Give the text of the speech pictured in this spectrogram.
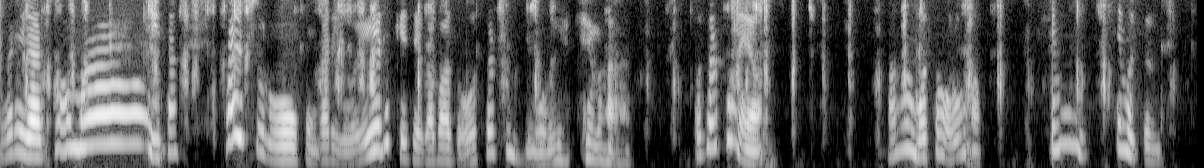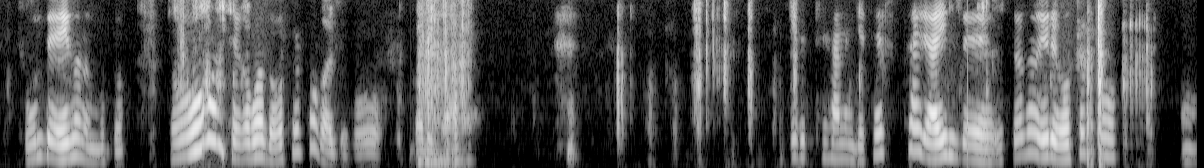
공갈이가 정말 이상 할수록 공갈이가 왜 이렇게 제가 봐도 어설픈지 모르겠지만 어설프네요 아, 뭐또 모르고 막, 심, 심을 땐 좋은데, 이거는 무슨, 너무 제가 봐도 어설퍼가지고, 머리가. 이렇게 하는 게 제 스타일이 아닌데, 어쩌다 이래 어설퍼, 어,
